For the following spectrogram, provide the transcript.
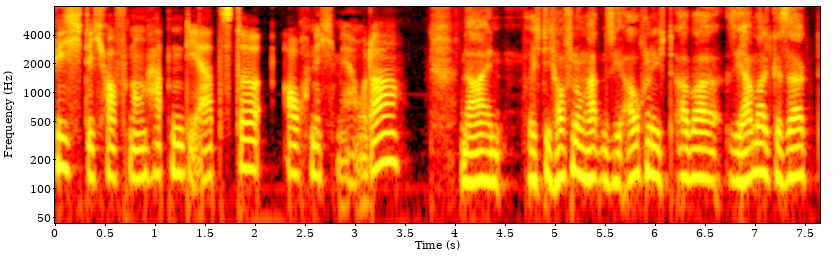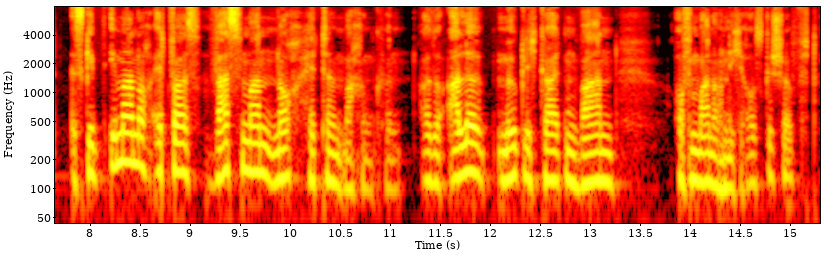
richtig Hoffnung hatten die Ärzte auch nicht mehr, oder? Nein, richtig Hoffnung hatten sie auch nicht, aber sie haben halt gesagt, es gibt immer noch etwas, was man noch hätte machen können. Also alle Möglichkeiten waren offenbar noch nicht ausgeschöpft.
